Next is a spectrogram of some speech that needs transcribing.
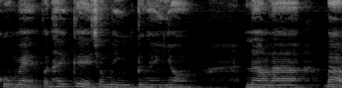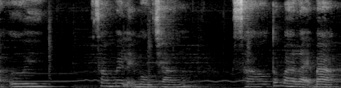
của mẹ vẫn hay kể cho mình từ ngày nhỏ. Nào là, bà ơi, sao mẹ lại màu trắng? Sao tóc bà lại bạc?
